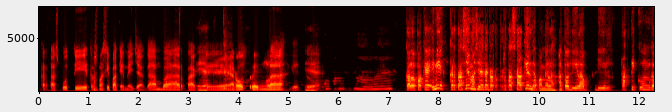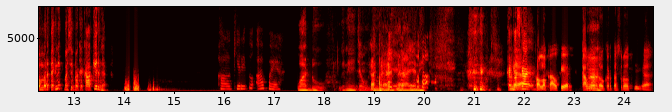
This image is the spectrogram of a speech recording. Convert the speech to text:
kertas putih terus masih pakai meja gambar pakai yeah. rotring lah gitu yeah. Kalau pakai ini kertasnya masih ada kertas kalkir nggak Pamela? Atau di lab, di praktikum gambar teknik masih pakai kalkir nggak? Kalkir itu apa ya? Waduh, ini jauh juga ya nih. kertas kal kalau kalkir, kamu uh. tahu kertas roti nggak?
